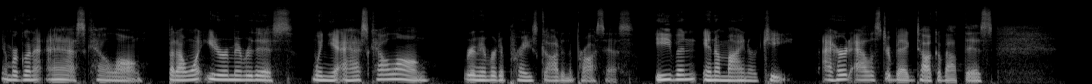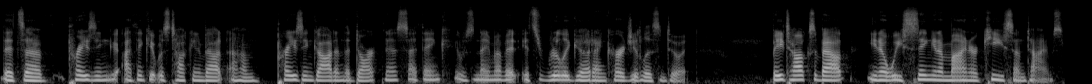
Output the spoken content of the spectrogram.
and we're going to ask how long. But I want you to remember this when you ask how long, remember to praise God in the process, even in a minor key. I heard Alistair Begg talk about this that's a praising i think it was talking about um, praising god in the darkness i think it was the name of it. It's really good. I encourage you to listen to it. But he talks about you know we sing in a minor key sometimes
